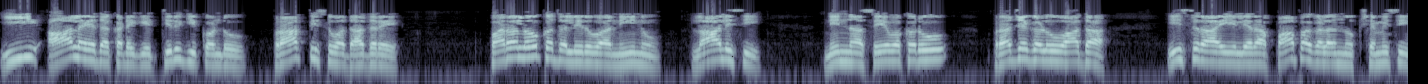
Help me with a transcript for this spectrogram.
ಈ ಆಲಯದ ಕಡೆಗೆ ತಿರುಗಿಕೊಂಡು ಪ್ರಾರ್ಥಿಸುವುದಾದರೆ ಪರಲೋಕದಲ್ಲಿರುವ ನೀನು ಲಾಲಿಸಿ ನಿನ್ನ ಸೇವಕರೂ ಪ್ರಜೆಗಳೂ ಆದ ಇಸ್ರಾಯಿಲ್ಯರ ಪಾಪಗಳನ್ನು ಕ್ಷಮಿಸಿ,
